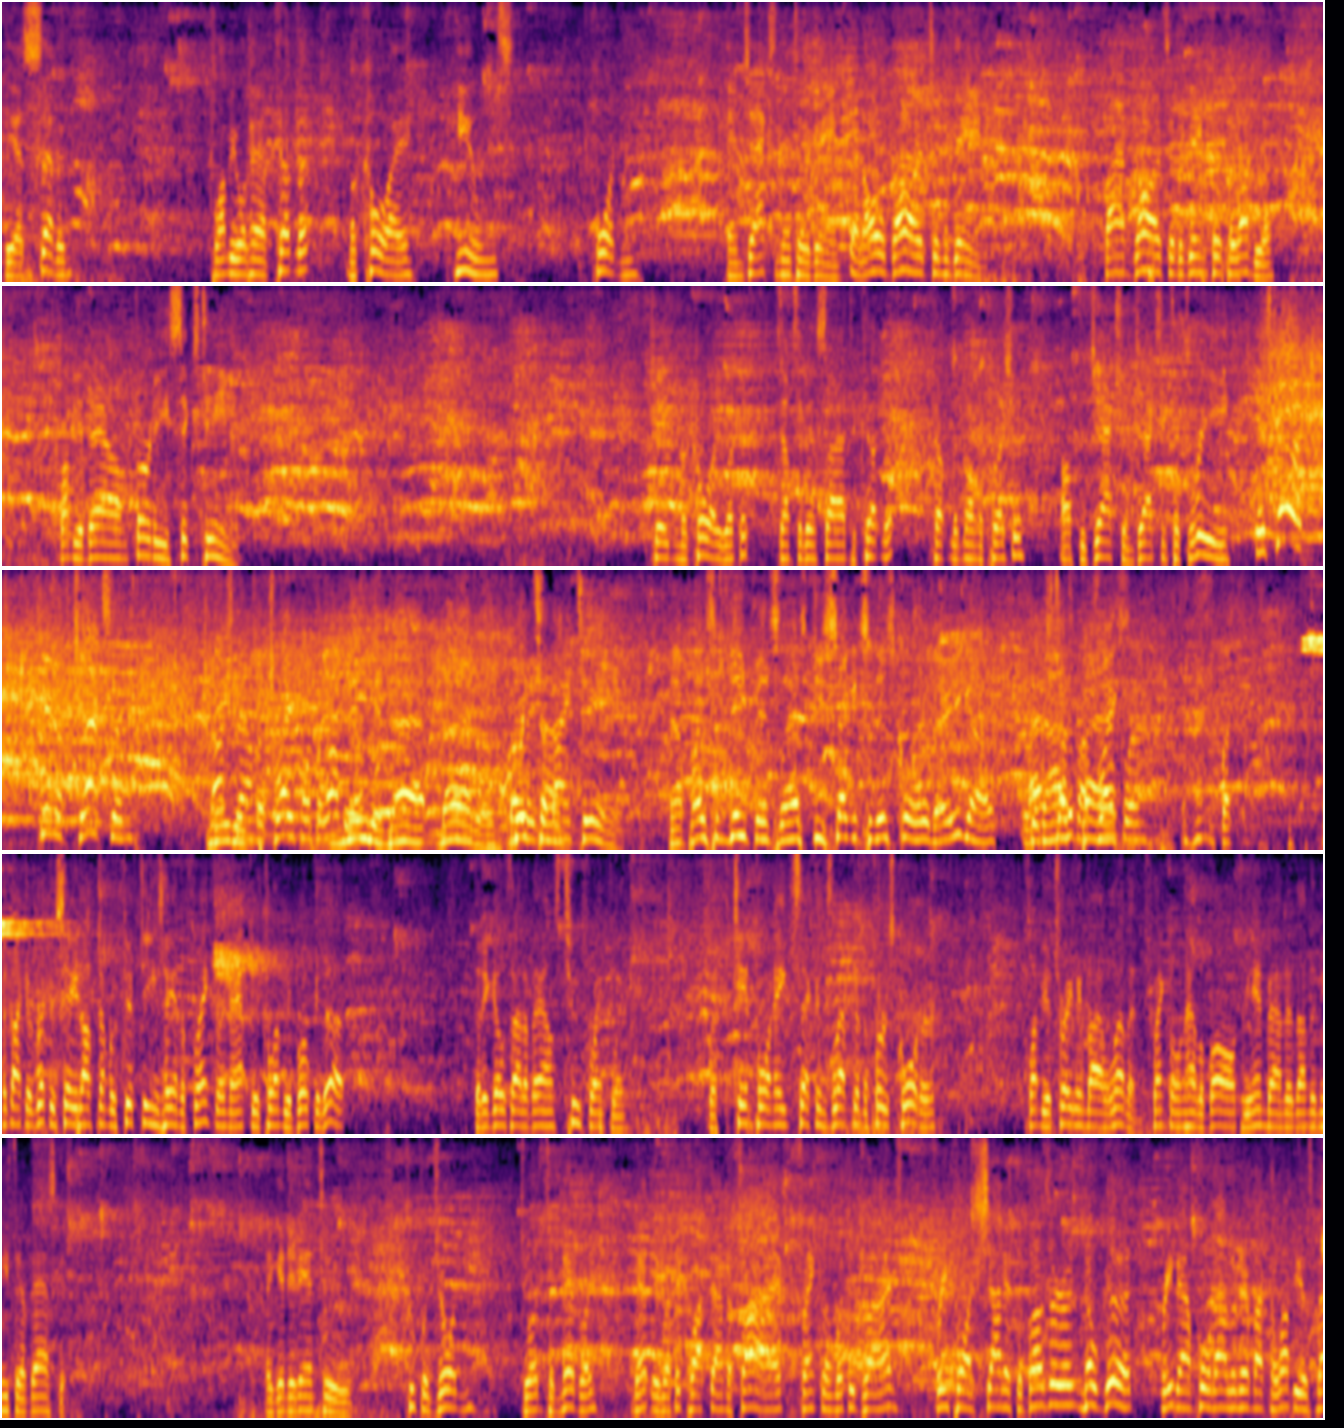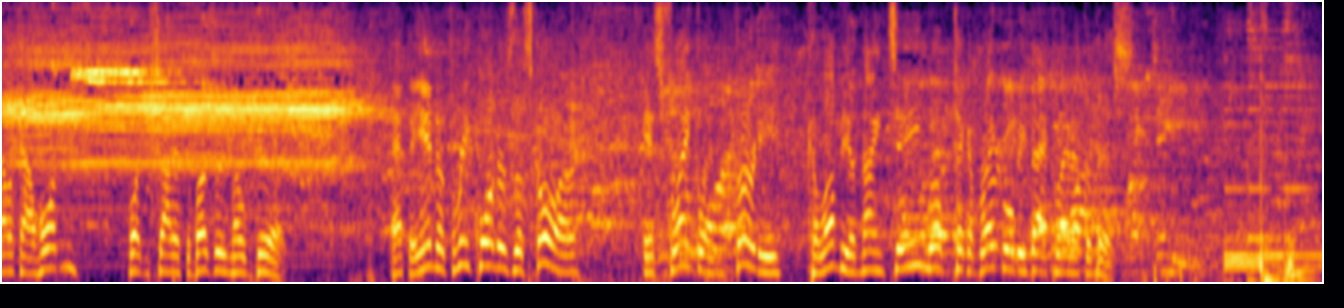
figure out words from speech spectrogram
He has seven. Columbia will have Cutlip, McCoy, Humes, Horton, and Jackson into the game. Got all guards in the game. Five guards in the game for Columbia. Columbia down 30-16. Caden McCoy with it. Jumps it inside to Cutlip. Cutlip on the pressure. Off to Jackson. Jackson for three. It's good. Kenneth Jackson knocks Needed- down the tray for Columbia. Needed that badly. 30 Big to time. 19. Now play some defense. Last few seconds of this quarter. There you go. Last touch by pass. Franklin. But looked like it ricocheted off number 15's hand to Franklin after Columbia broke it up. But it goes out of bounds to Franklin. With 10.8 seconds left in the first quarter. Columbia trailing by 11. Franklin have the ball to be inbounded underneath their basket. They get it into Cooper Jordan. Jordan to Medley. Medley with it. Clock down to five. Franklin with it. Drives. Three-point shot at the buzzer. No good. Rebound pulled out of there by Columbia's Malachi Horton. Horton shot at the buzzer. No good. At the end of three quarters, the score is Franklin 30, Columbia 19. We'll take a break. We'll be back right after this.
